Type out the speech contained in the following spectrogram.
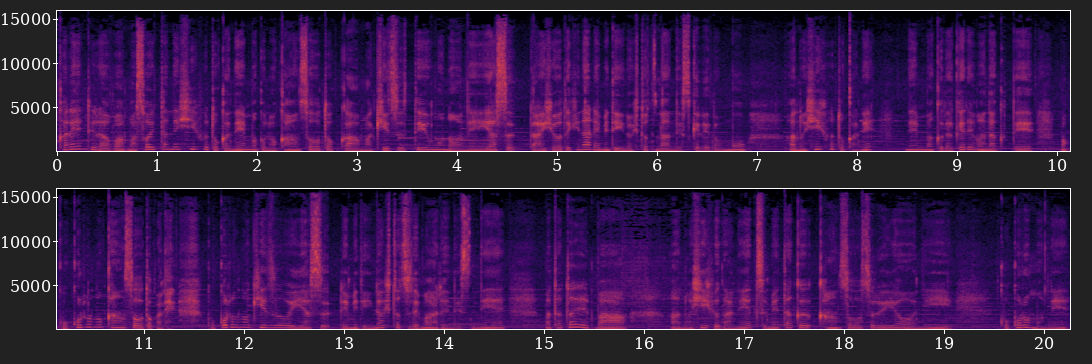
カレンデュラはまそういったね皮膚とか粘膜の乾燥とか、まあ、傷っていうものをね癒す代表的なレメディーの一つなんですけれどもあの皮膚とかね粘膜だけではなくて、まあ、心の乾燥とかね 心の傷を癒すレメディーの一つでもあるんですね。ま例えばあの皮膚がね冷たく乾燥するように心もね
